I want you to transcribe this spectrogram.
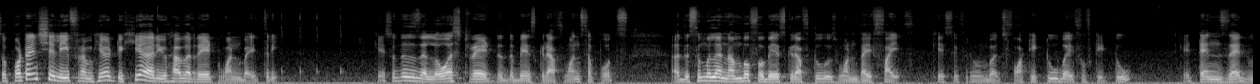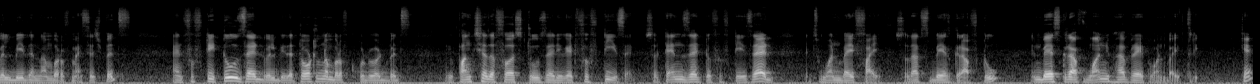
so potentially from here to here you have a rate 1 by 3 okay so this is the lowest rate that the base graph 1 supports. Uh, the similar number for base graph 2 is 1 by 5 okay so if you remember it's 42 by 52 okay 10z will be the number of message bits and 52z will be the total number of code word bits. You puncture the first 2z you get 50z so 10z to 50z it's 1 by 5 so that's base graph 2 in base graph 1 you have rate 1 by 3 okay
